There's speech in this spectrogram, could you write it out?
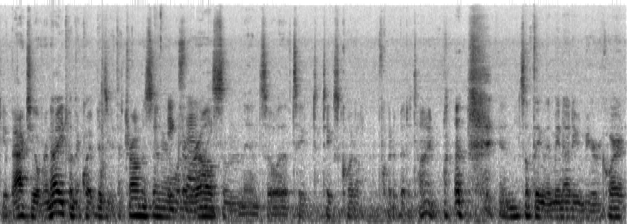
get back to you overnight when they're quite busy with the trauma center and whatever else, and, and so that ta- takes quite a quite a bit of time, and something that may not even be required.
